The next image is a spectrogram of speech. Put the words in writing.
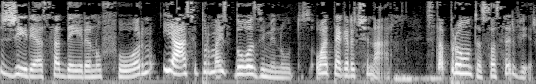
gire a assadeira no forno e asse por mais 12 minutos ou até gratinar. Está pronto, é só servir.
